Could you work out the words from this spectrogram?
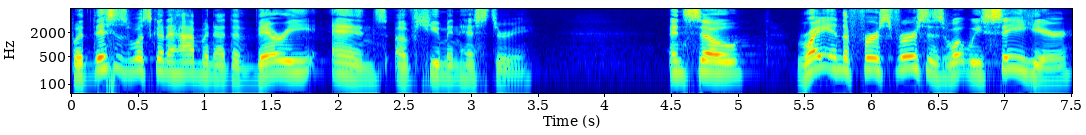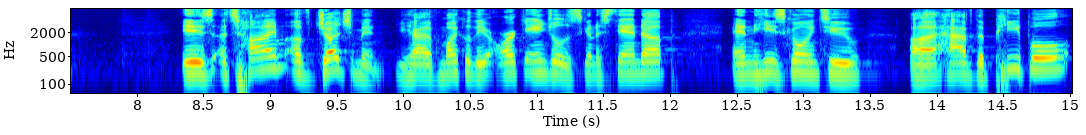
but this is what's going to happen at the very end of human history. And so, right in the first verses, what we see here is a time of judgment. You have Michael the archangel is going to stand up and he's going to uh, have the people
